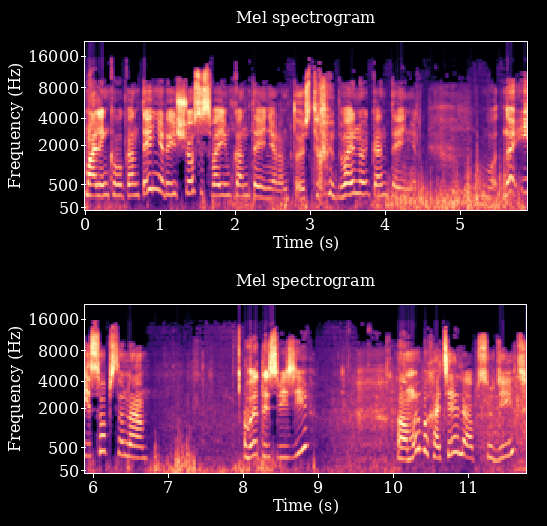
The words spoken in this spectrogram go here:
маленького контейнера еще со своим контейнером, то есть такой двойной контейнер. Вот. Ну и, собственно, в этой связи а, мы бы хотели обсудить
